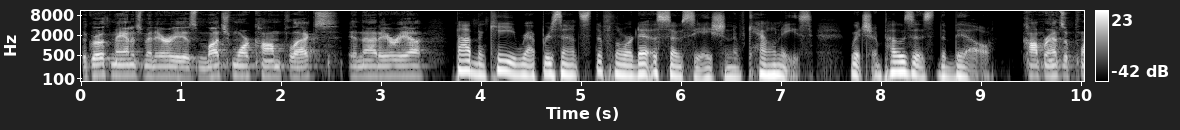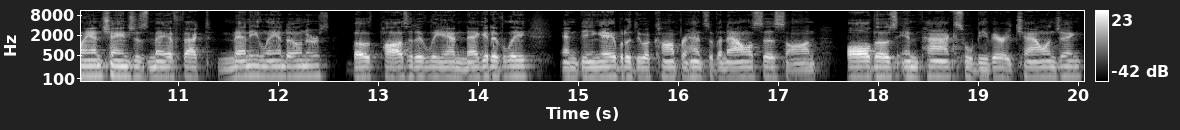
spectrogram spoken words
The growth management area is much more complex in that area. Bob McKee represents the Florida Association of Counties, which opposes the bill. Comprehensive plan changes may affect many landowners, both positively and negatively, and being able to do a comprehensive analysis on all those impacts will be very challenging.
